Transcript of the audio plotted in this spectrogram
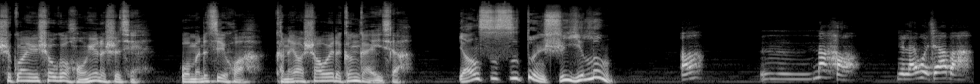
是关于收购鸿运的事情，我们的计划可能要稍微的更改一下。”杨思思顿时一愣：“啊，嗯，那好，你来我家吧，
